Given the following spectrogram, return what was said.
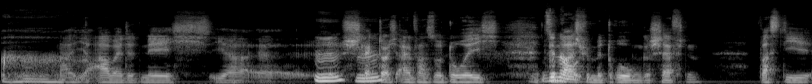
Ah. Na, ihr arbeitet nicht, ihr äh, mhm. schleckt mhm. euch einfach so durch, zum genau. Beispiel mit Drogengeschäften, was die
